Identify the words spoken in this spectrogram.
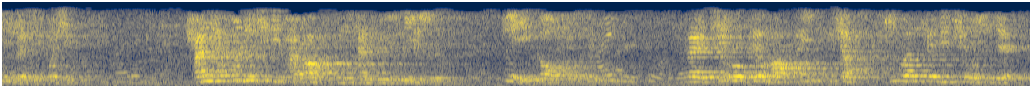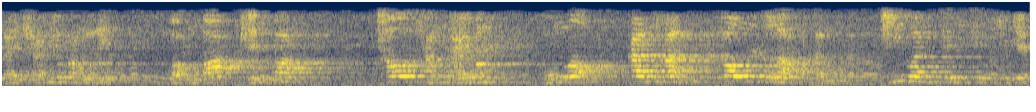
重的紧迫性。全球温室气体排放目前处于历史最高水平，在气候变化背景下，极端天气气候事件在全球范围内广发、频发，超强台风、洪涝。干旱、高热浪等极端天气气候事件，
